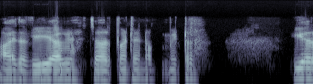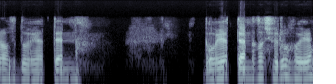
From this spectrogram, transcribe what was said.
ਆ ਇਹਦਾ 20 ਆ ਗਿਆ 4.9 ਮੀਟਰ। ਈਅਰ ਆਫ 2003 2003 ਤੋਂ ਸ਼ੁਰੂ ਹੋਇਆ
